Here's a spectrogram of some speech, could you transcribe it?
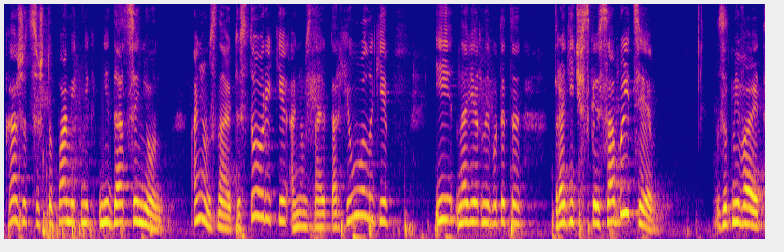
кажется, что памятник недооценен. О нем знают историки, о нем знают археологи. И, наверное, вот это трагическое событие затмевает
